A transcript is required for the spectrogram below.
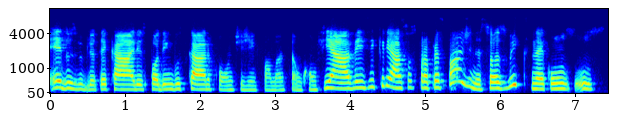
e dos bibliotecários, podem buscar fontes de informação confiáveis e criar suas próprias páginas, suas wikis, né? Com os, os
